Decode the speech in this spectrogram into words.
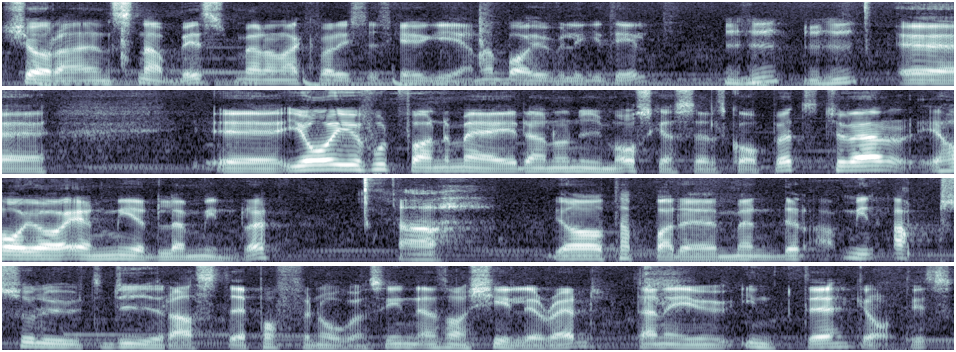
köra en snabbis med den akvaristiska hygienen. Bara hur vi ligger till. Mm -hmm. Eh, eh, jag är ju fortfarande med i det anonyma Oscarssällskapet. Tyvärr har jag en medlem mindre. Ah. Jag tappade men den, min absolut dyraste poffe någonsin, en sån Chili Red. Den är ju inte gratis.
